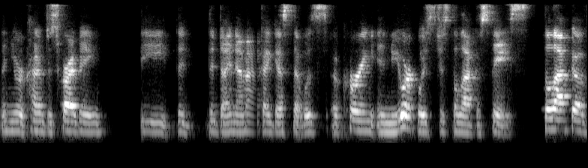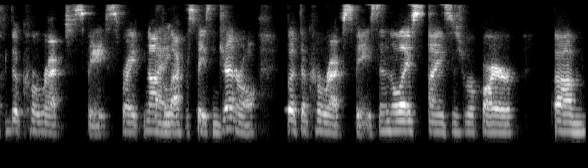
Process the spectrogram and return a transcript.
and you were kind of describing the the the dynamic, I guess, that was occurring in New York was just the lack of space, the lack of the correct space, right? Not right. the lack of space in general, but the correct space. And the life sciences require um,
